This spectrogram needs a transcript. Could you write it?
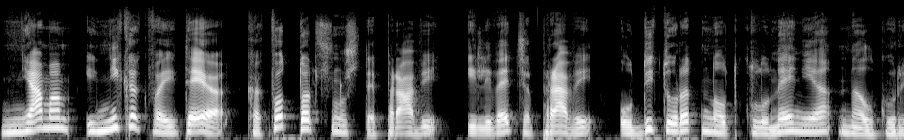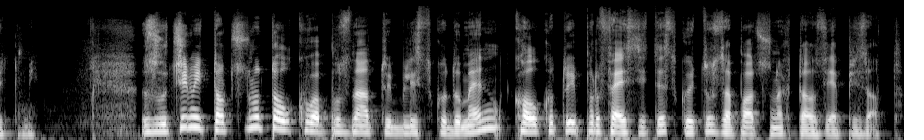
нямам и никаква идея какво точно ще прави или вече прави аудиторът на отклонения на алгоритми. Звучи ми точно толкова познато и близко до мен, колкото и професиите, с които започнах този епизод.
